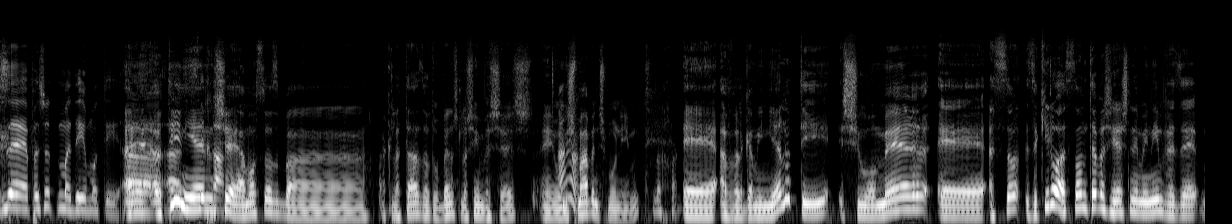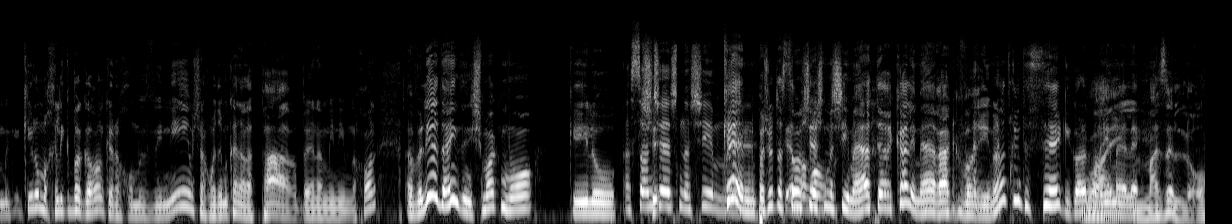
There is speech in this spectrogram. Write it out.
זה פשוט מדהים אותי. אה, ה- אותי עניין השיחה. שעמוס עוז בהקלטה הזאת הוא בן 36, אה, הוא אה. נשמע בן 80. נכון. אה, אבל גם עניין אותי שהוא אומר, אה, זה כאילו אסון טבע שיש שני מינים, וזה כאילו מחליק בגרון, כי אנחנו מבינים שאנחנו מדברים כאן על הפער בין המינים, נכון? אבל לי עדיין זה נשמע כמו... כאילו... אסון ש- שיש נשים. כן, אה, פשוט כן, אסון שיש ברור. נשים, היה יותר קל אם היה רק גברים. לא צריכים להתעסק עם כל הדברים האלה. וואי, מה זה לא?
